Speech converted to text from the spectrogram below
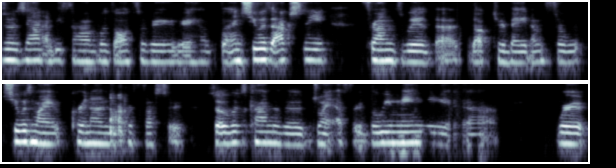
josiane Abi Saab was also very very helpful. And she was actually friends with uh, dr Bayram. so she was my cornell professor. So it was kind of a joint effort. But we mainly uh, were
